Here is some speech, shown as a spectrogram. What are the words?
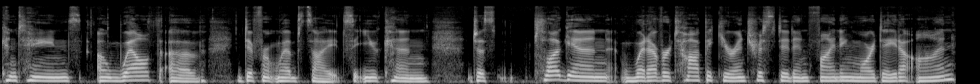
contains a wealth of different websites that you can just plug in whatever topic you're interested in finding more data on.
